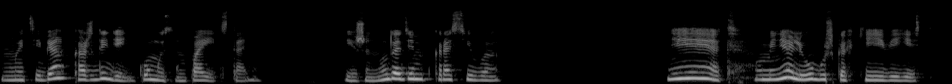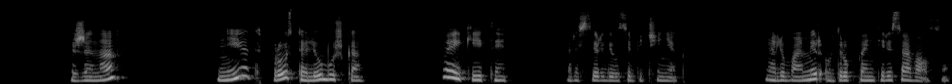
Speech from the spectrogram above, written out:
Мы тебя каждый день кумысом поить станем. И жену дадим красивую. Нет, у меня Любушка в Киеве есть. Жена? Нет, просто Любушка. Эки ты, рассердился печенек. А Любомир вдруг поинтересовался.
